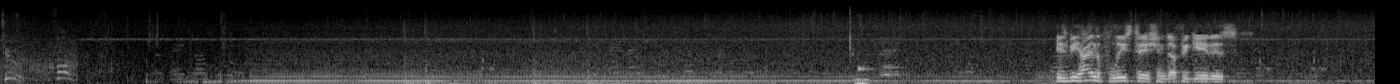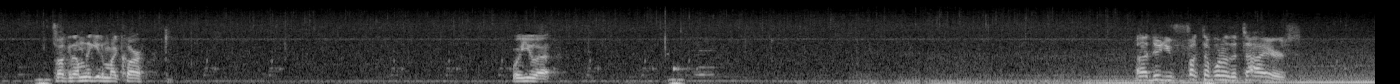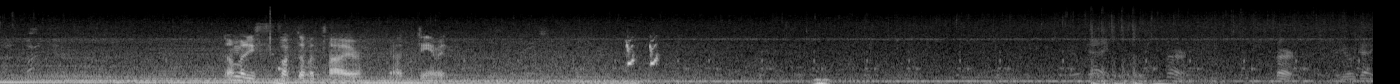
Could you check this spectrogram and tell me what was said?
Two. Four. He's behind the police station, Duffy Gate is. Fuck it, I'm gonna get in my car. Where you at? Oh, dude, you fucked up one of the tires. Somebody fucked up a tire. God damn it. Okay. Sir. Sir, are you okay?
